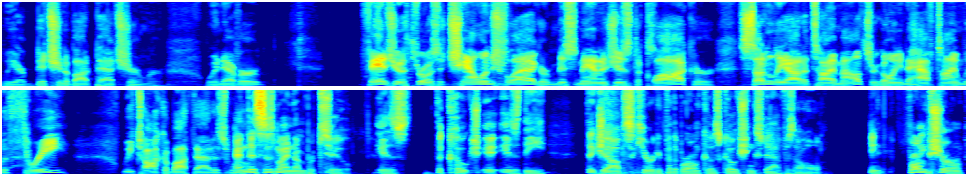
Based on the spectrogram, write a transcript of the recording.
we are bitching about Pat Shurmur. Whenever Fangio throws a challenge flag or mismanages the clock or suddenly out of timeouts or going into halftime with three, we talk about that as well. And this is my number two. Is the coach is the the job security for the Broncos coaching staff as a whole, and from Sherm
